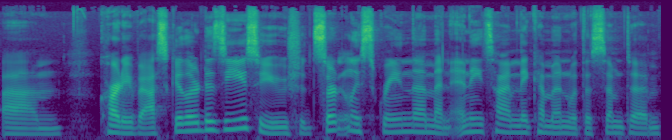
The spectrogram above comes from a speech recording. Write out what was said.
um, cardiovascular disease. So you should certainly screen them, and anytime they come in with a symptom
